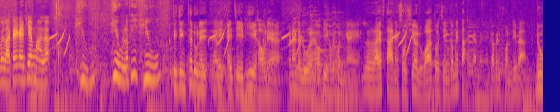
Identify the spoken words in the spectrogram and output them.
เวลาใกล้ๆเที่ยงมาแล้ว หิว หิวแล้วพี่หิว จริง ๆ ถ้าดูในในไอจีพี่เขาเนี่ยก็น่าจะรู้นะครับว่าพี่เขาเป็นคนยังไงไลฟ์สไตล์ในโซเชียลหรือว่าตัวจริงก็ไม่ต่างกันเลย ก็เป็นคนที่แบบ ดู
